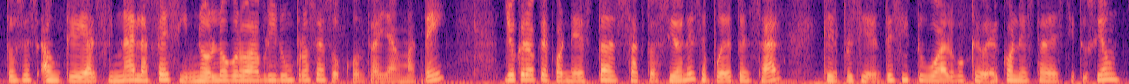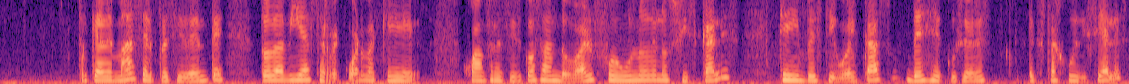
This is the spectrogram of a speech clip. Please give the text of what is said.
Entonces, aunque al final la FESI no logró abrir un proceso contra Jean Matei, yo creo que con estas actuaciones se puede pensar que el presidente sí tuvo algo que ver con esta destitución. Porque además el presidente todavía se recuerda que Juan Francisco Sandoval fue uno de los fiscales que investigó el caso de ejecuciones extrajudiciales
